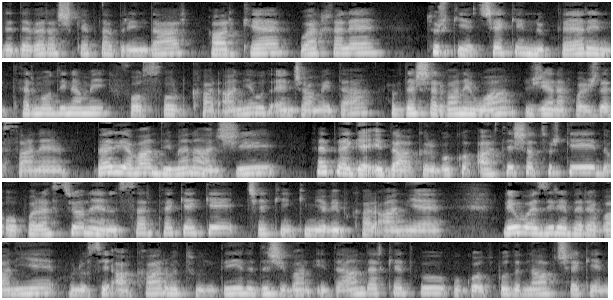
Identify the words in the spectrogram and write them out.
li devera şikefta birîndar, Karker, Werxelê Tirkiye çekên nukleerên termodînamîk fosfor kar aniye û di encamê de hevdeh şervanên wan jiyana xwe ji dest dane. Van dîmenan jî HPG îdia kiribû ku artêşa Tirkiyeyê di operasyonên li ser PKK çekên kimyevî bi kar aniye. Lê Wezîrê Berevaniyê Hulusî Akar bi tundî li dijî van îdeyan derketibû û gotbû di nav çekên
